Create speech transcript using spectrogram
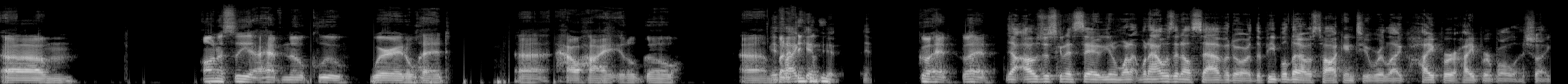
Um, honestly, I have no clue where it'll head, uh, how high it'll go. Um, if but I, I can, if, yeah. go ahead, go ahead. Yeah, I was just gonna say, you know, when when I was in El Salvador, the people that I was talking to were like hyper hyper bullish, like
